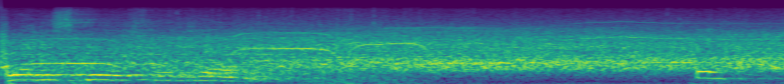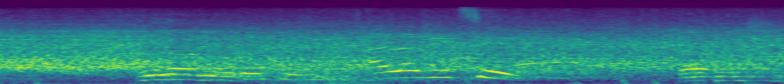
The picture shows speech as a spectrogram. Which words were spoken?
Britney Spears for joining. Thank you. We love you. Thank you. I love you too. God bless you.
